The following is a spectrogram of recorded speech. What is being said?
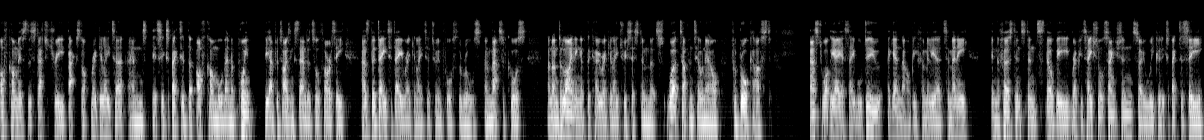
Ofcom is the statutory backstop regulator, and it's expected that Ofcom will then appoint the Advertising Standards Authority as the day to day regulator to enforce the rules. And that's, of course, an underlining of the co regulatory system that's worked up until now for broadcast. As to what the ASA will do, again, that will be familiar to many. In the first instance, there'll be reputational sanctions. So we could expect to see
